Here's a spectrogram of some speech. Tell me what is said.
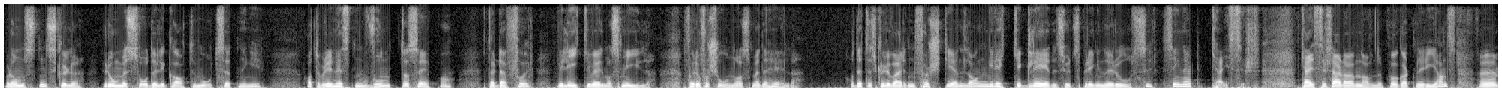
Blomsten skulle romme så delikate motsetninger at det blir nesten vondt å se på. Det er derfor vi likevel må smile, for å forsone oss med det hele. Og dette skulle være den første i en lang rekke gledesutspringende roser, signert Keisers. Keisers er da navnet på gartneriet hans. Eh,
